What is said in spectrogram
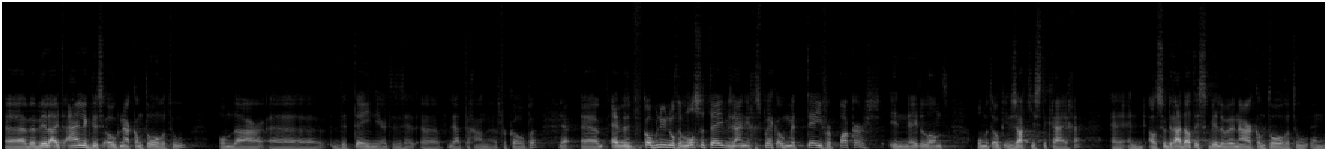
Eh, we willen uiteindelijk dus ook naar kantoren toe om daar eh, de thee neer te, ja, te gaan verkopen. Ja. Ehm, en we verkopen nu nog een losse thee. We zijn in gesprek ook met theeverpakkers in Nederland om het ook in zakjes te krijgen. En, en als, zodra dat is, willen we naar kantoren toe om...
